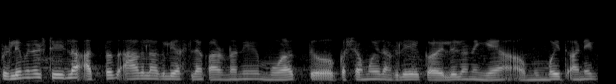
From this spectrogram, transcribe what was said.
प्रिलिमिनरी स्टेजला आत्ताच आग लागली असल्या कारणाने मुळात अ, कशामुळे लागले कळलेलं नाहीये. अ, मुंबईत अनेक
